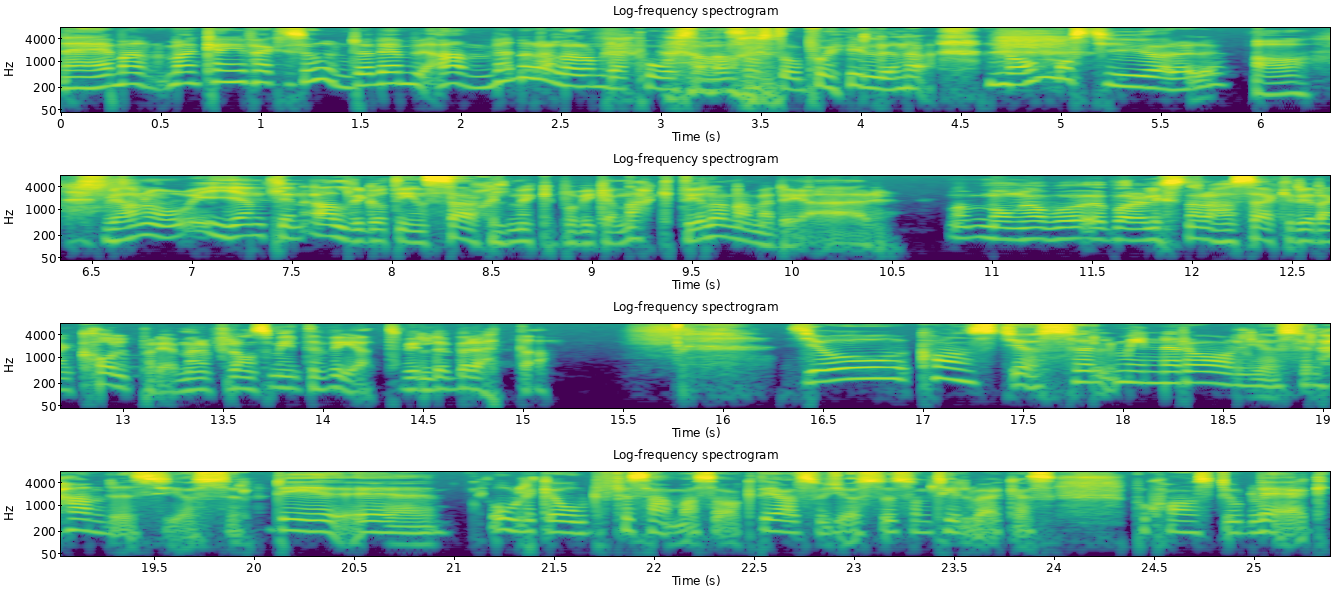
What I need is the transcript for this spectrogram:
Nej, man, man kan ju faktiskt undra vem använder alla de där påsarna ja. som står på hyllorna. Någon måste ju göra det. Ja, vi har nog egentligen aldrig gått in särskilt mycket på vilka nackdelarna med det är. Många av våra lyssnare har säkert redan koll på det, men för de som inte vet, vill du berätta? Jo, konstgödsel, mineralgödsel, handelsgödsel. Det är eh, olika ord för samma sak. Det är alltså gödsel som tillverkas på konstgjord väg.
